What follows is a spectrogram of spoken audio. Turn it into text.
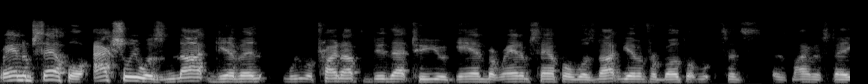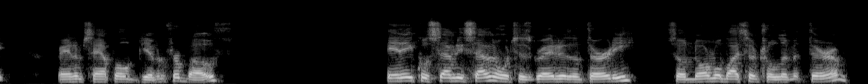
Random sample actually was not given. We will try not to do that to you again, but random sample was not given for both, since is my mistake. Random sample given for both. N equals 77, which is greater than 30, so normal by central limit theorem.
